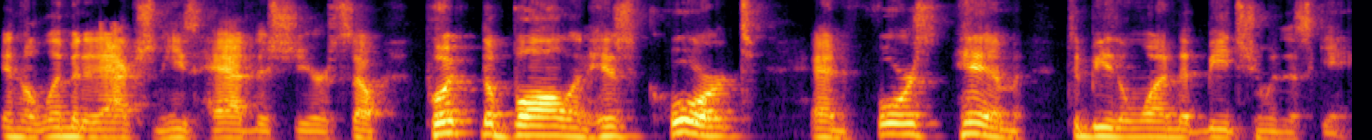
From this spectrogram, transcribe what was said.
in the limited action he's had this year. So put the ball in his court and force him to be the one that beats you in this game.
